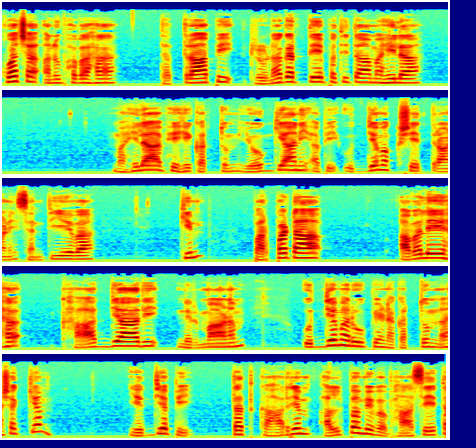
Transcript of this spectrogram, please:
क्व च अनुभवः तत्रापि ऋणगर्ते पतिता महिला। महिलाभिः कर्तुम् योग्यानि अपि उद्यमक्षेत्राणि सन्ति एव। किम् पर्पटा अवलेहखाद्यादिनिर्माणम् उद्यमरूपेण कर्तुम् न शक्यम् यद्यपि तत् कार्यम् अल्पमिव भासेत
